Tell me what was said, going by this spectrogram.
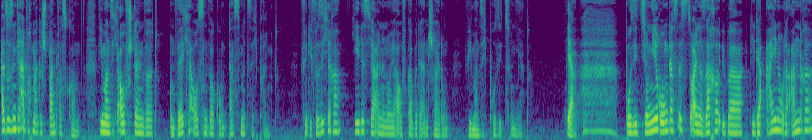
Also sind wir einfach mal gespannt, was kommt, wie man sich aufstellen wird und welche Außenwirkung das mit sich bringt. Für die Versicherer jedes Jahr eine neue Aufgabe der Entscheidung, wie man sich positioniert. Ja, Positionierung, das ist so eine Sache, über die der eine oder andere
